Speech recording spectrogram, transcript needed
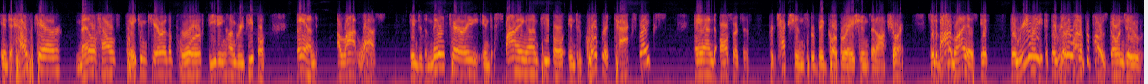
into health care, mental health, taking care of the poor, feeding hungry people, and a lot less into the military, into spying on people, into corporate tax breaks, and all sorts of protections for big corporations and offshoring. So the bottom line is if they really if they really want to propose going to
